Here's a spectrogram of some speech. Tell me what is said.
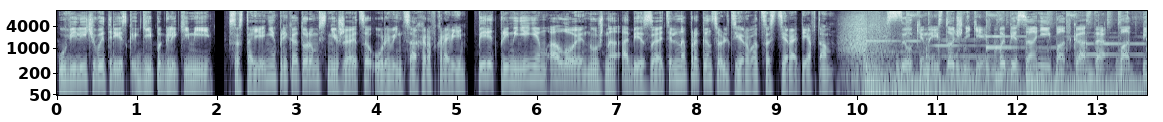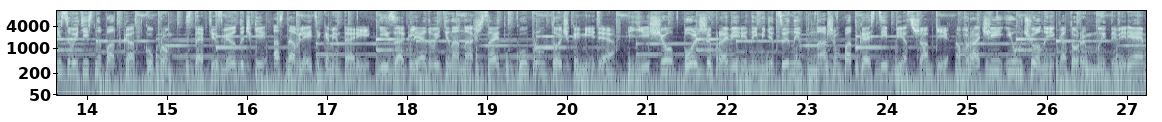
увеличивает риск гипогликемии, состояние при котором снижается уровень сахара в крови. Перед применением алоэ нужно обязательно проконсультироваться с терапевтом. Ссылки на источники в описании подкаста. Подписывайтесь на подкаст Купрум, ставьте звездочки, оставляйте комментарии и заглядывайте на наш сайт kuprum.media. Еще больше проверенной медицины в нашем подкасте без шапки. Врачи и ученые, которым мы доверяем,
